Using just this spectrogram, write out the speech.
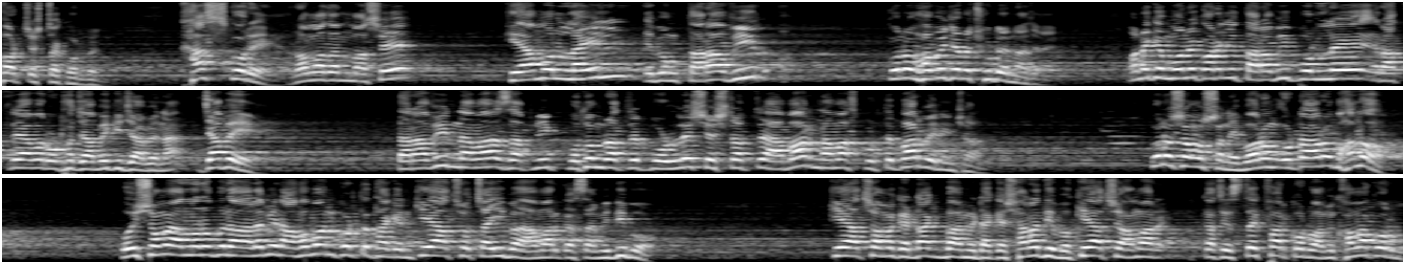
ধর চেষ্টা করবেন। খাস করে রমাদান মাসে কেয়ামুল লাইল এবং তারাভির কোনোভাবে যেন ছুটে না যায়। অনেকে মনে করেন যে তারাবি পড়লে রাত্রে আবার ওঠা যাবে কি যাবে না? যাবে। তারাবির নামাজ আপনি প্রথম রাত্রে পড়লে শেষ রাত্রে আবার নামাজ পড়তে পারবেন ইনশাল্লাহ কোনো সমস্যা নেই, বরং ওটা আরও ভালো। ওই সময় আল্লাহ রবুল্লাহ আলমীর আহ্বান করতে থাকেন, কে আছো চাইবা? আমার কাছে আমি দিব। কে আছো আমাকে ডাকবা, আমি ডাকে সারা দিব। কে আছো আমার কাছে ইস্তেকফার করব, আমি ক্ষমা করব।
